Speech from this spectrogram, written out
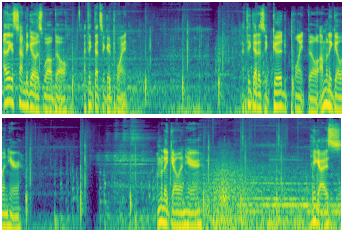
I think it's time to go as well, Bill. I think that's a good point. I think that is a good point, Bill. I'm going to go in here. I'm going to go in here. Hey, guys.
